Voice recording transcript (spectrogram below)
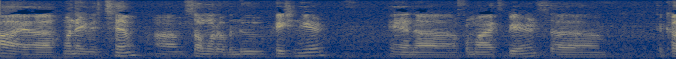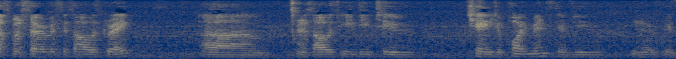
Hi, uh, my name is Tim. I'm somewhat of a new patient here, and uh, from my experience, um, the customer service is always great, um, and it's always easy to change appointments if you, you know, if,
